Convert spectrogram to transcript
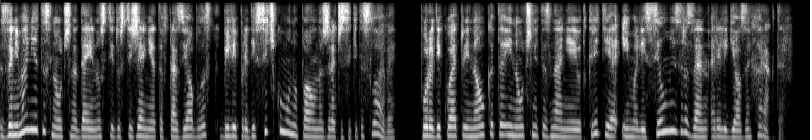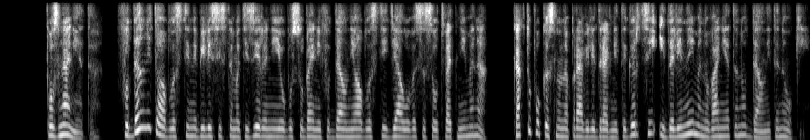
Заниманията с научна дейност и достиженията в тази област били преди всичко монопол на жречесеките слоеве, поради което и науката и научните знания и открития имали силно изразен религиозен характер. Познанията в отделните области не били систематизирани и обособени в отделни области и дялове със съответни имена, както по-късно направили древните гърци и дали наименованията на отделните науки.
